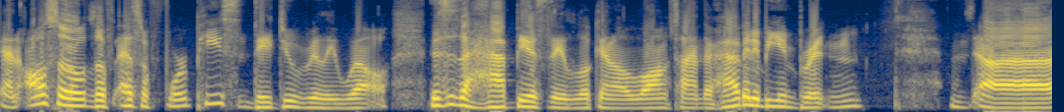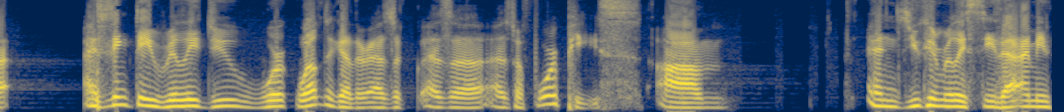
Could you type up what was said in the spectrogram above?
And also, the, as a four piece, they do really well. This is the happiest they look in a long time. They're happy to be in Britain. Uh, I think they really do work well together as a as a as a four piece. Um, and you can really see that. I mean,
